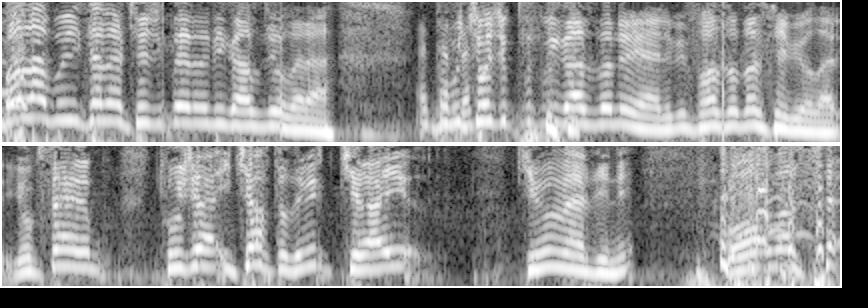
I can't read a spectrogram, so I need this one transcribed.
Valla bu insanlar çocuklarını bir gazlıyorlar ha. E, tabii. Bu çocukluk bir gazlanıyor yani bir fazladan seviyorlar. Yoksa yani çocuğa iki haftada bir kirayı kimin verdiğini o olmazsa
